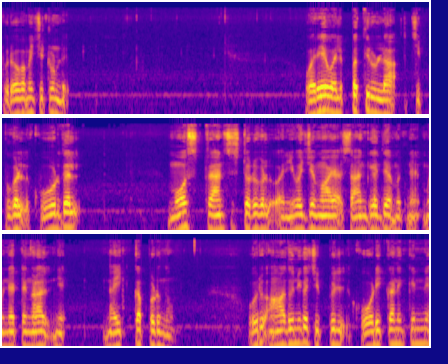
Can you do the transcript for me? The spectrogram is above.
പുരോഗമിച്ചിട്ടുണ്ട്. ഒരേ വലുപ്പത്തിലുള്ള ചിപ്പുകൾ കൂടുതൽ മോസ് ട്രാൻസിസ്റ്ററുകൾ അനുയോജ്യമായ സാങ്കേതിക മുന്നേറ്റങ്ങളാൽ നയിക്കപ്പെടുന്നു. ഒരു ആധുനിക ചിപ്പിൽ കോടിക്കണക്കിന്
